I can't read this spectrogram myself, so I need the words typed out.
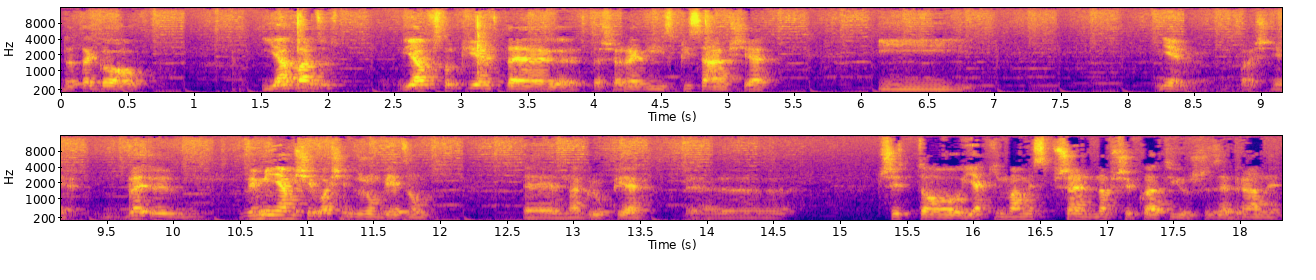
Dlatego ja bardzo, ja wstąpiłem w te, w te szeregi, spisałem się i nie wiem, właśnie wy, wymieniam się właśnie dużą wiedzą y, na grupie. y, Czy to jaki mamy sprzęt na przykład już zebrany,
